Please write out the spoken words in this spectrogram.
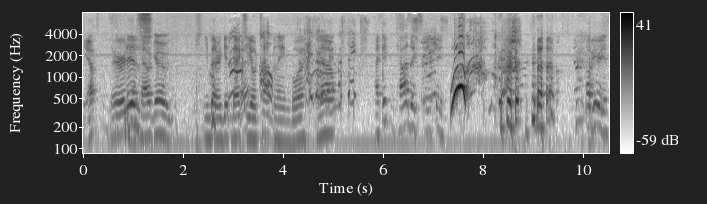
yep. There it is. That's how it goes. You better get back to your top Uh-oh. lane, boy. Kaiser No. made mistakes. I think Kha'Zix's AFK. Woo! Oh, here he is.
